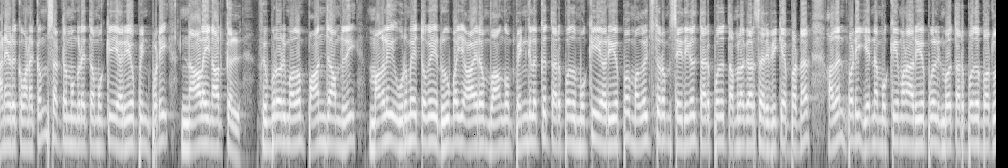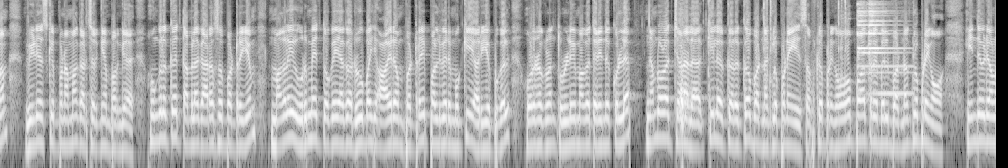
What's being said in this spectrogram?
அனைவருக்கும் வணக்கம். சட்டம் கிடைத்த முக்கிய அறிவிப்பின்படி நாளை நாட்கள் பிப்ரவரி மாதம் பாஞ்சாம் தேதி மகளிர் உரிமை தொகை ரூபாய் ஆயிரம் வாங்கும் பெண்களுக்கு தற்போது முக்கிய அறிவிப்பு. மகிழ்ச்சி தரும் செய்திகள் தற்போது தமிழக அரசு அறிவிக்கப்பட்டனர். அதன்படி என்ன முக்கியமான அறிவிப்புகள் என்பது தற்போது பார்க்கலாம். வீடியோ ஸ்கிப் பண்ணாமல் கிடச்சிருக்கேன் பாருங்க. உங்களுக்கு தமிழக அரசு பற்றியும் மகளிர் உரிமை தொகையாக ரூபாய் ஆயிரம் பற்றி பல்வேறு முக்கிய அறிவிப்புகள் உடனுக்குடன் துல்லியமாக தெரிந்து கொள்ள நம்மளோட சேனலை கீழே இருக்க இருக்க பட்டனை கிளிக் பண்ணி சப்ஸ்கிரைப் பண்ணிக்கோங்க. பார்த்து பெல் பட்டனை கிளிக் பண்ணிக்கோங்க. இந்த வீடியோ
